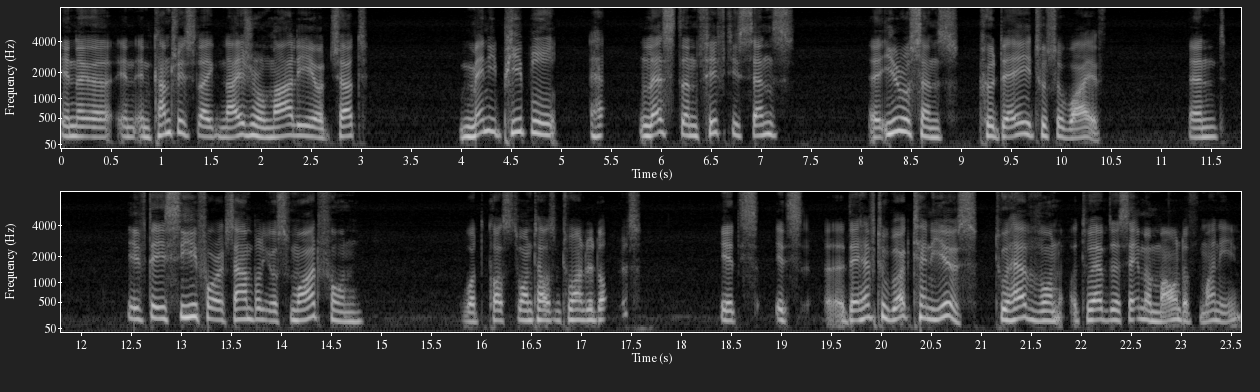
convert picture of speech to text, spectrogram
in a in in countries like Niger or Mali or Chad, many people have less than fifty cents, uh, euro cents per day to survive, and if they see, for example, your smartphone, what costs one thousand two hundred dollars, it's it's uh, they have to work ten years to have one to have the same amount of money,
